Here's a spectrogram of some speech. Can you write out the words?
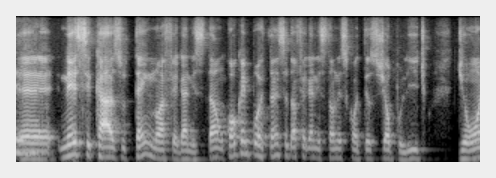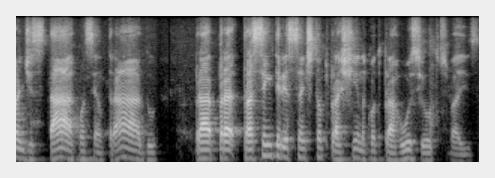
É, nesse caso, tem no Afeganistão? Qual é a importância do Afeganistão nesse contexto geopolítico? De onde está concentrado? Para ser interessante tanto para a China quanto para a Rússia e outros países?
